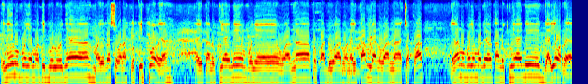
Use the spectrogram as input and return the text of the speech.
Ini mempunyai motif bulunya mayoritas warna putih full ya. Dari tanduknya ini mempunyai warna perpaduan warna hitam dan warna coklat. Dengan mempunyai model tanduknya ini gayor ya.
